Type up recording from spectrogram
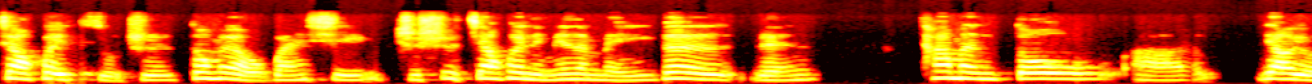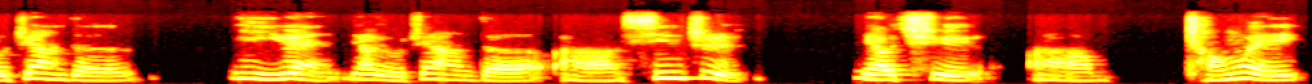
教会组织都没有关系，只是教会里面的每一个人，他们都啊、要有这样的意愿，要有这样的啊、心智，要去啊、成为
